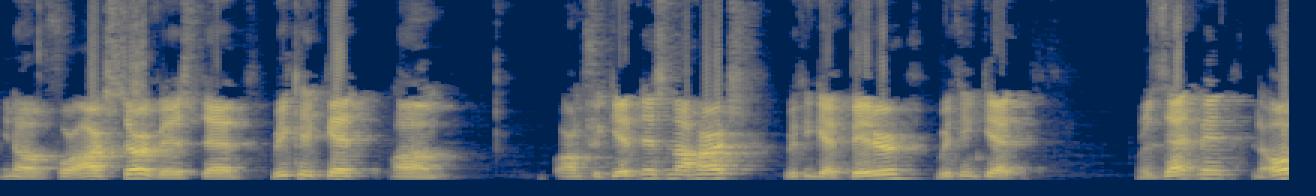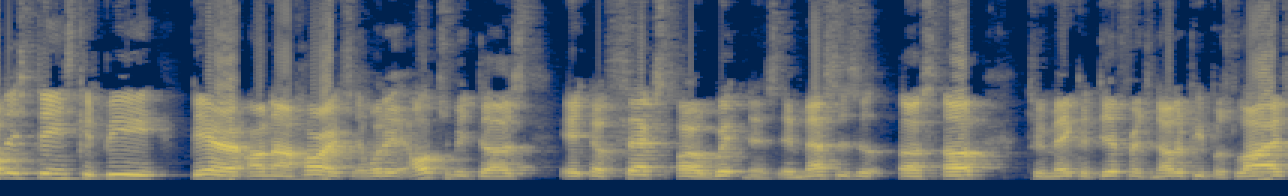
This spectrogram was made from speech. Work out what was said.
you know, for our service, then we could get um, unforgiveness in our hearts. We can get bitter. We can get resentment. And all these things could be there on our hearts. And what it ultimately does, it affects our witness. It messes us up to make a difference in other people's lives.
